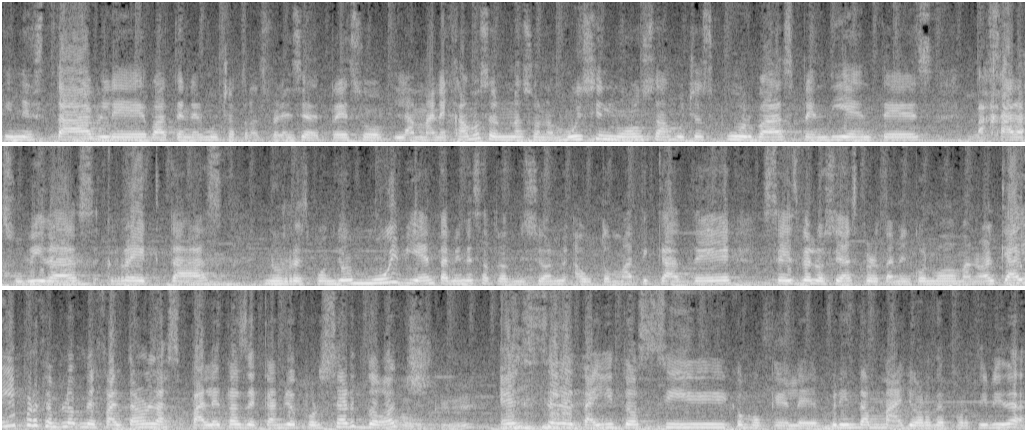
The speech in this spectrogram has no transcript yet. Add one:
inestable, va a tener mucha transferencia de peso. La manejamos en una zona muy sinuosa, muchas curvas, pendientes, bajadas, subidas, rectas. Nos respondió muy bien también esa transmisión automática de seis velocidades, pero también con modo manual. Que ahí, por ejemplo, me faltaron las paletas de cambio por ser Dodge. Ese detallito sí como que le brinda mayor deportividad.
